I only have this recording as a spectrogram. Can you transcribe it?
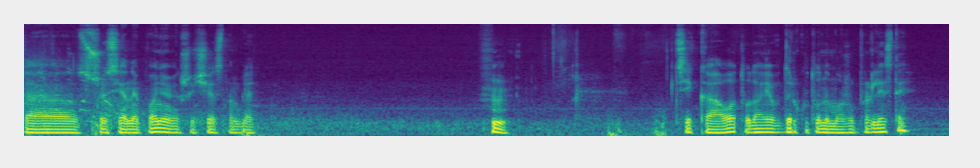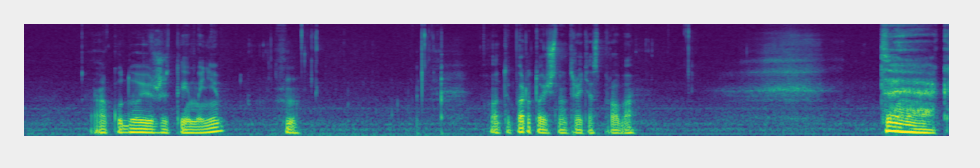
Да, щось я не поняв, якщо чесно, блядь. Хм. Цікаво, туди я в дирку ту не можу пролізти. А кудою жити мені? Хм. От тепер точно третя спроба. Так.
